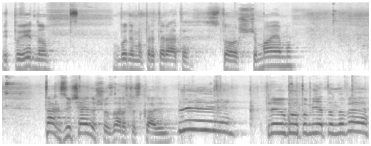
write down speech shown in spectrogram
Відповідно, будемо притирати з того, що маємо. Так, звичайно, що зараз ти скажеш, блін, треба було поміняти нове.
